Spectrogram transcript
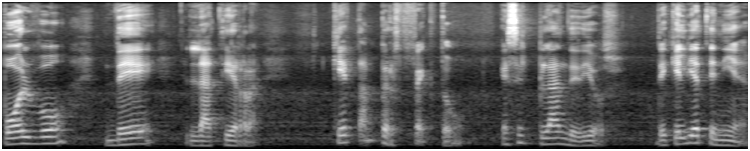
polvo de la tierra. ¿Qué tan perfecto es el plan de Dios? De que Él ya tenía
